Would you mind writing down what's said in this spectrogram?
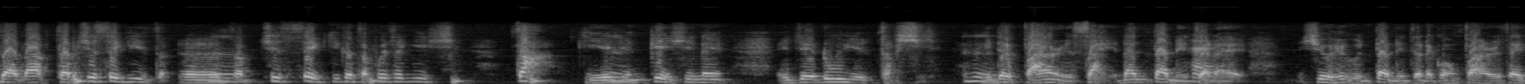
在六十七世纪，呃，十七世纪甲十八世纪是早期诶人过身咧，而且路易十四，伊在凡尔赛，咱等下再来小黑文，等下再来讲凡尔赛，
